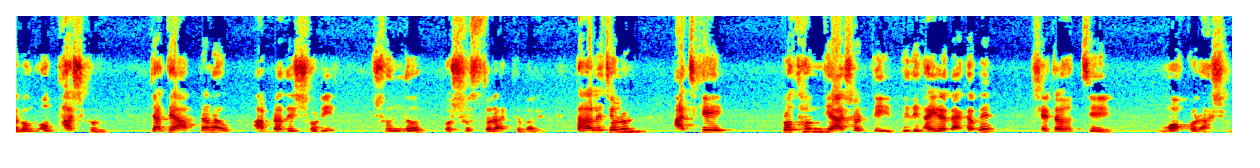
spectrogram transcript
এবং অভ্যাস করুন, যাতে আপনারাও আপনাদের শরীর সুন্দর ও সুস্থ রাখতে পারেন। তাহলে চলুন, আজকে প্রথম যে আসনটি দিদি ভাইরা দেখাবে, সেটা হচ্ছে মকর আসন।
